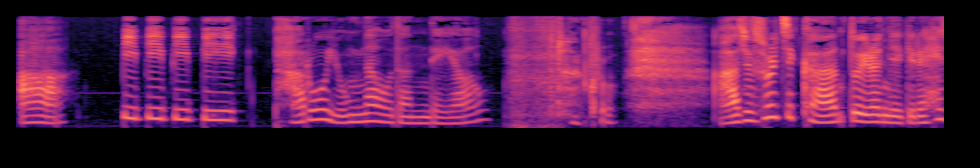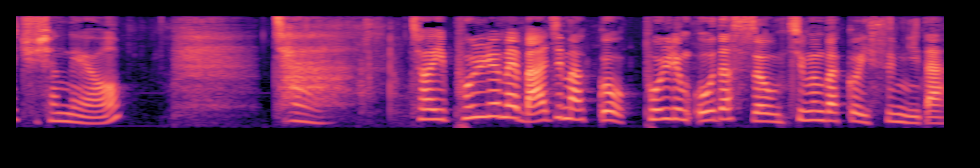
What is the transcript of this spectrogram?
아, 삐비비비 바로 욕 나오던데요. 라고 아주 솔직한 또 이런 얘기를 해주셨네요. 자, 저희 볼륨의 마지막 곡, 볼륨 오더송 주문받고 있습니다.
